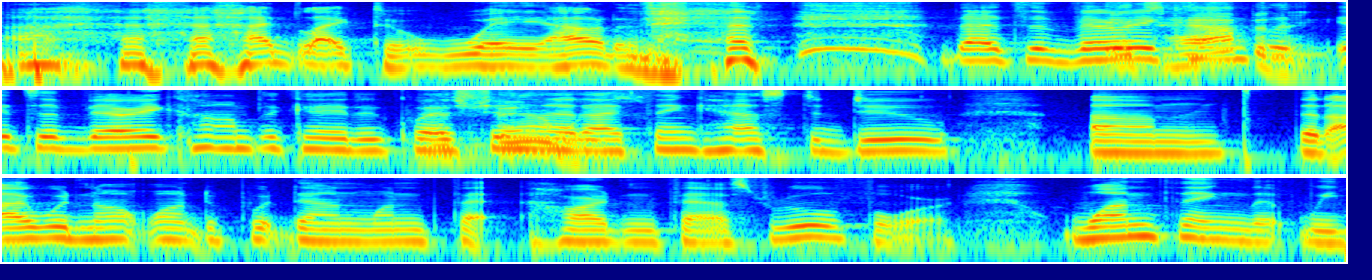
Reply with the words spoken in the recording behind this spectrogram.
I'd like to weigh out of that. That's a very it's, it's a very complicated question that I think has to do um, that I would not want to put down one hard and fast rule for. One thing that we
